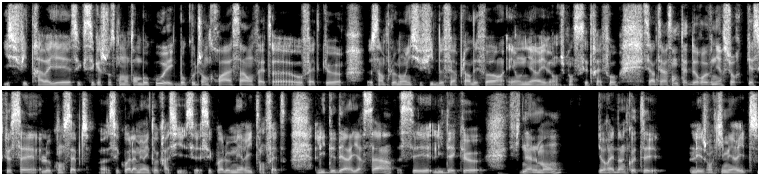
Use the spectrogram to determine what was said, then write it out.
il suffit de travailler. C'est quelque chose qu'on entend beaucoup et beaucoup de gens croient à ça en fait au fait que simplement il suffit de faire plein d'efforts et on y arrive. Je pense que c'est très faux. C'est intéressant peut-être de revenir sur qu'est-ce que c'est le concept. C'est quoi la méritocratie? C'est c'est quoi le mérite en fait? L'idée derrière ça c'est l'idée que finalement il y aurait d'un côté les gens qui méritent,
